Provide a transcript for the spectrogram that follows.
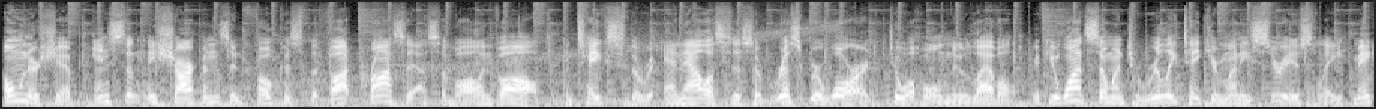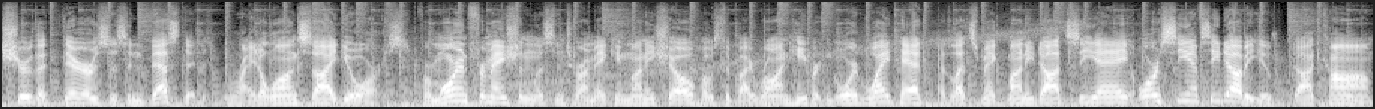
Ownership instantly sharpens and focuses the thought process of all involved and takes the analysis of risk reward to a whole new level. If you want someone to really take your money seriously, make sure that theirs is invested right alongside yours. For more information, listen to our Making Money show hosted by Ron Hebert and Gord Whitehead at letsmakemoney.ca or cfcw.com.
